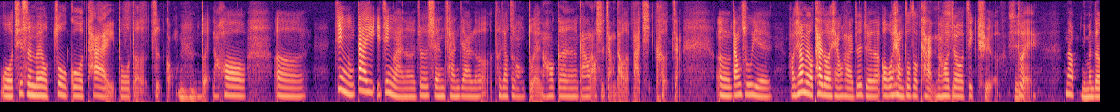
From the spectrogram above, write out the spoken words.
我其实没有做过太多的志工。嗯哼，对，然后呃。进大一一进来呢，就是先参加了特教这种队，然后跟刚刚老师讲到了八旗课这样。嗯、呃，当初也好像没有太多的想法，就是觉得哦，我想做做看，然后就进去了。是，对。那你们的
